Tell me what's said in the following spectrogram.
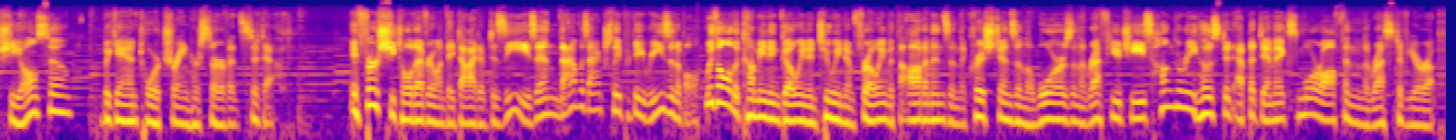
She also began torturing her servants to death. At first, she told everyone they died of disease, and that was actually pretty reasonable. With all the coming and going and toing and froing with the Ottomans and the Christians and the wars and the refugees, Hungary hosted epidemics more often than the rest of Europe.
